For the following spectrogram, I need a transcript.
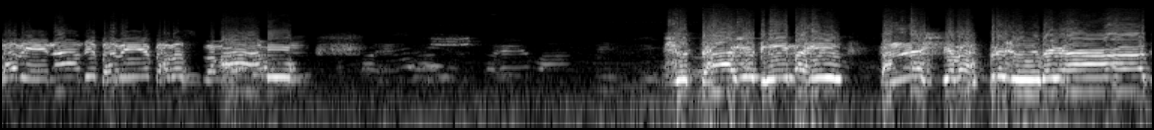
भवे नम भवे भवस्वमाम् शुद्धाय धीमहि तन्न शिवः प्रचोदयाद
